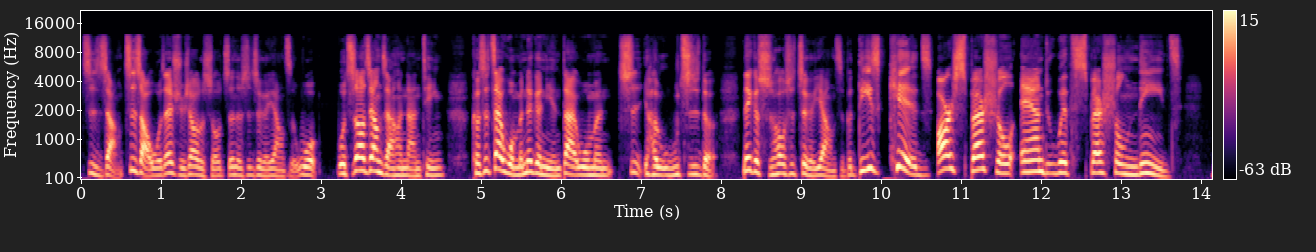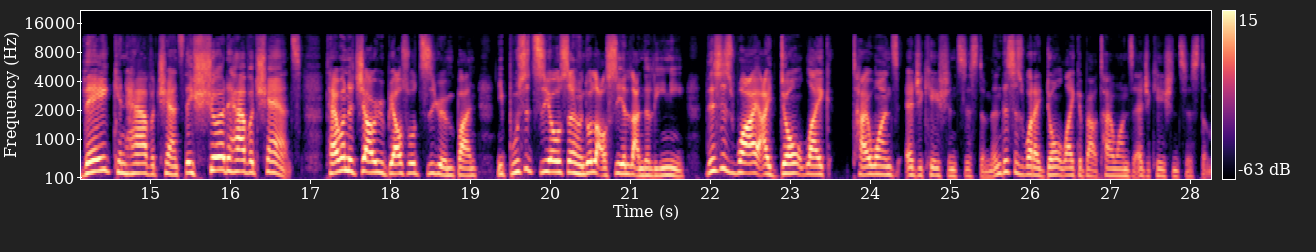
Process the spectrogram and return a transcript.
智障。至少我在学校的时候真的是这个样子。我我知道这样讲很难听，可是，在我们那个年代，我们是很无知的。那个时候是这个样子。But these kids are special and with special needs. They can have a chance. They should have a chance. 台湾的教育不要说资源班，你不是资优生，很多老师也懒得理你。This is why I don't like Taiwan's education system. And this is what I don't like about Taiwan's education system.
